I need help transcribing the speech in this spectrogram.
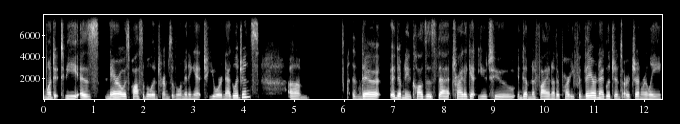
want it to be as narrow as possible in terms of limiting it to your negligence. Um, the indemnity clauses that try to get you to indemnify another party for their negligence are generally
